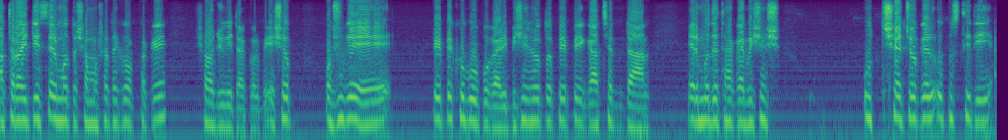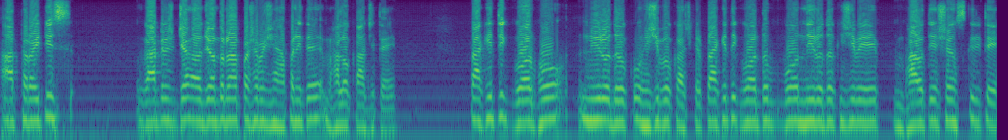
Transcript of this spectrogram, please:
আর্থারাইটিসের মতো সমস্যা থেকে আপনাকে সহযোগিতা করবে। এসব অসুখে পেঁপে খুব উপকারী, বিশেষত পেঁপে গাছের ডাল। এর মধ্যে থাকা বিশেষ উৎসেচকের উপস্থিতি আর্থারাইটিস গাঁটের যন্ত্রণার পাশাপাশি হাঁপানিতে ভালো কাজ দেয়। প্রাকৃতিক গর্ভ নিরোধক হিসেবেও কাজ করে। প্রাকৃতিক গর্ভ নিরোধক হিসেবে ভারতীয় সংস্কৃতিতে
